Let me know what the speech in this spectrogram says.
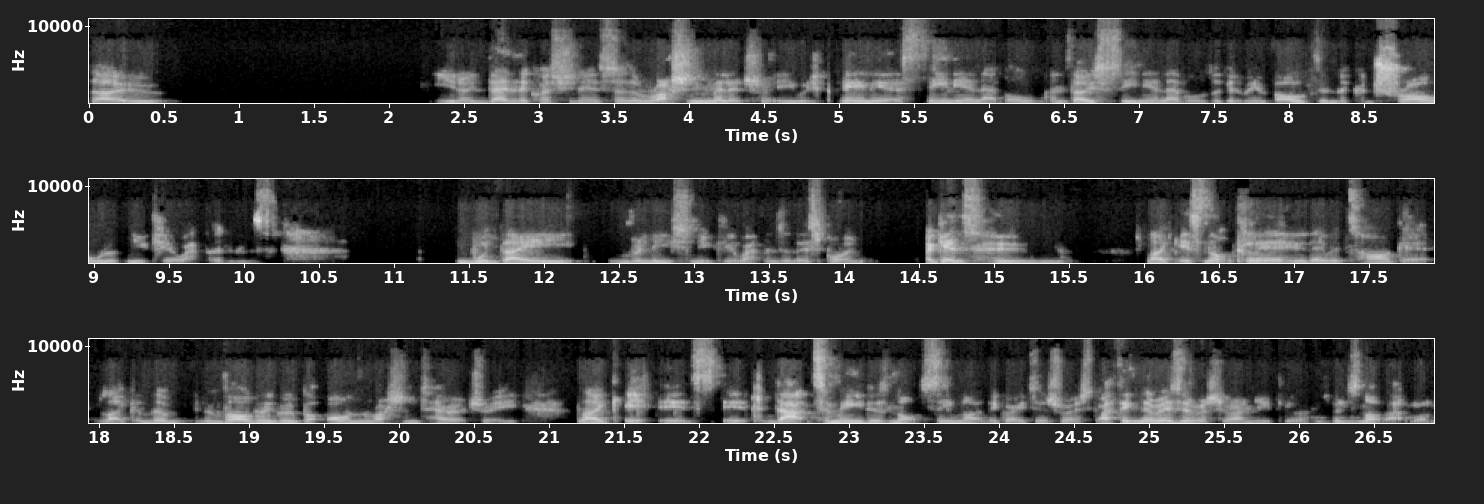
so, you know, then the question is so the Russian military, which clearly at a senior level, and those senior levels are going to be involved in the control of nuclear weapons, would they release nuclear weapons at this point? Against whom? Like, it's not clear who they would target. Like, the, the Wagner group are on Russian territory. Like it, it's it, that to me does not seem like the greatest risk. I think there is a risk around nuclear weapons, but it's not that one.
